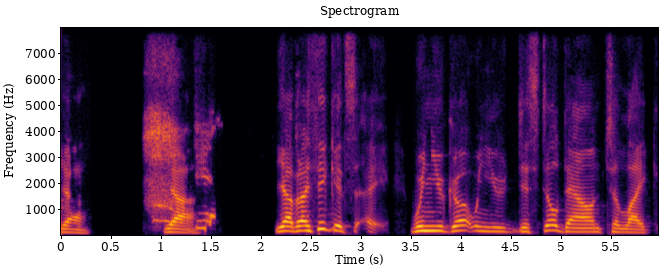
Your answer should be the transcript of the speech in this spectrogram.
yeah. Yeah. Yeah. Yeah. But I think it's uh, when you go, when you distill down to like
